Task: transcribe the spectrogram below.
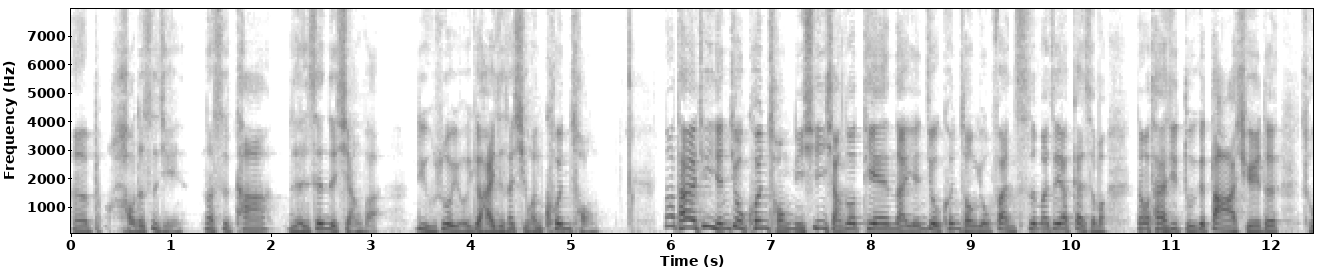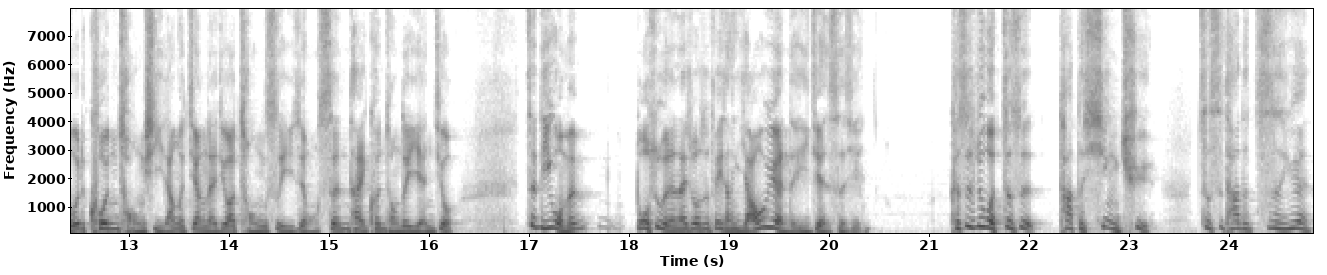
呃好的事情，那是他人生的想法。例如说，有一个孩子他喜欢昆虫，那他要去研究昆虫，你心想说：天哪，研究昆虫有饭吃吗？这要干什么？然后他要去读一个大学的所谓的昆虫系，然后将来就要从事于这种生态昆虫的研究，这离我们多数人来说是非常遥远的一件事情。可是如果这是他的兴趣，这是他的志愿，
